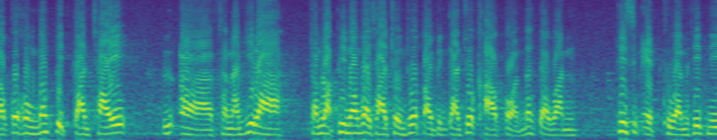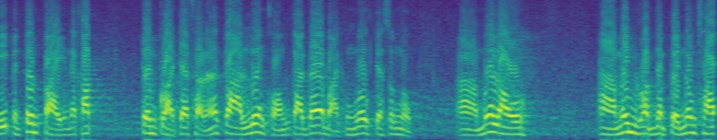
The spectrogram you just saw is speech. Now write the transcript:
เราก็คงต้องปิดการใช้สนามกีฬาสำหรับพี่น้องประชาชนทั่วไปเป็นการชั่วคราวก่อนตั้งแต่วันที่ 11 คือวันอาทิตย์นี้เป็นต้นไปนะครับจนกว่าจะสถานการณ์เรื่องของการแพร่ระบาดของโรคจะสงบเมื่อเราไม่มีความจำเป็นต้องใช้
